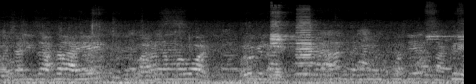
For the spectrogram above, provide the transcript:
वैशालीचा आपला आहे. बारा नंबर वॉर्ड बरोबर साखरे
